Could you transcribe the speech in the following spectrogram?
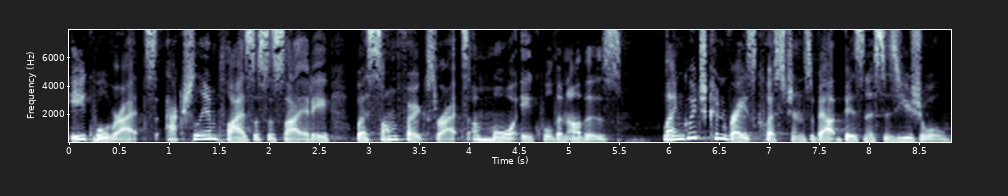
equal rights actually implies a society where some folks' rights are more equal than others. Language can raise questions about business as usual.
